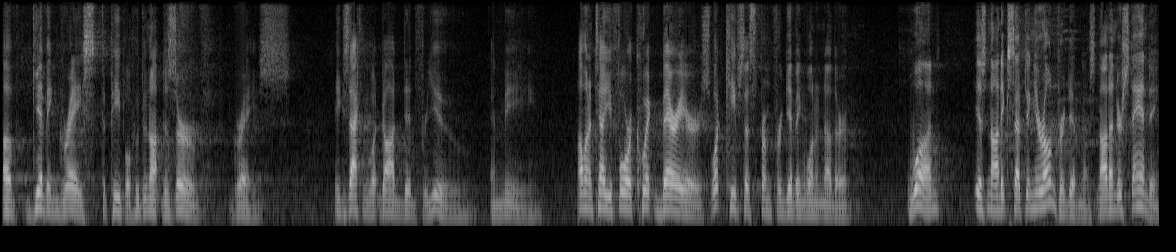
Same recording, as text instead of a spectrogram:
of giving grace to people who do not deserve grace. Exactly what God did for you and me. I want to tell you four quick barriers. What keeps us from forgiving one another? One is not accepting your own forgiveness, not understanding,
